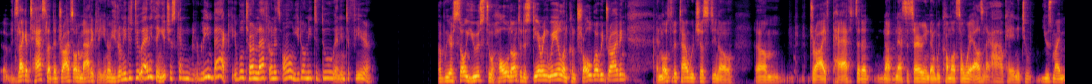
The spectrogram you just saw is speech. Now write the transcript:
it's like a tesla that drives automatically you know you don't need to do anything you just can lean back. It will turn left on its own you don't need to do and interfere. But we are so used to hold on to the steering wheel and control where we're driving and most of the time we just you know um, drive paths that are not necessary and then we come out somewhere else and like ah okay i need to use my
